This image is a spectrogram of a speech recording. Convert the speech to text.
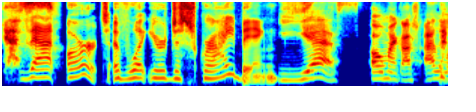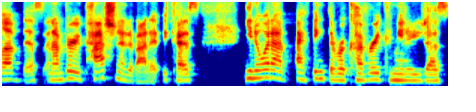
yes. that art of what you're describing. Yes. Oh my gosh, I love this. And I'm very passionate about it because you know what I, I, think the recovery community does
